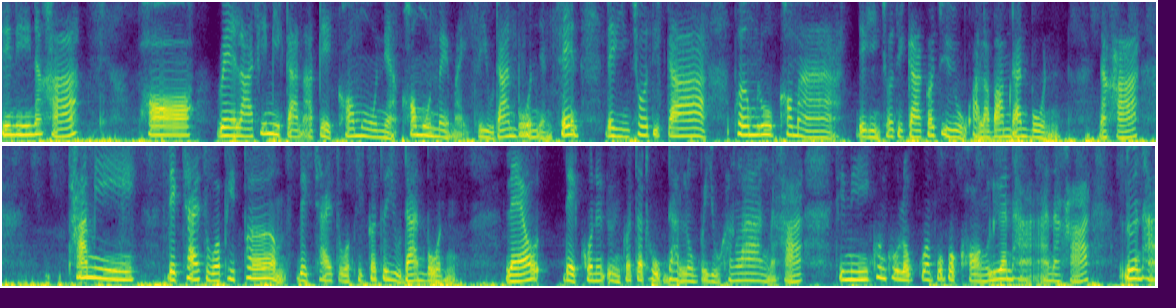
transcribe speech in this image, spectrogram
ทีนี้นะคะ พอเวลาที่มีการอัปเดตข้อมูลเนี่ย ข้อมูลใหม่ ๆ จะอยู่ด้านบนอย่างเช่น เด็กหญิงโชติกา เพิ่มรูปเข้ามา เด็กหญิงโชติกาก็จะอยู่อัลบั้มด้านบนนะคะ ถ้ามีเด็กชายสุวพิษเพิ่ม เด็กชายสุวพิษก็จะอยู่ด้านบน แล้วเด็กคนอื่นๆ ก็จะถูกดันลงไปอยู่ข้างล่างนะคะ ทีนี้คุณครูรบกวนผู้ปกครองเลื่อนหานะคะ เลื่อนหา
